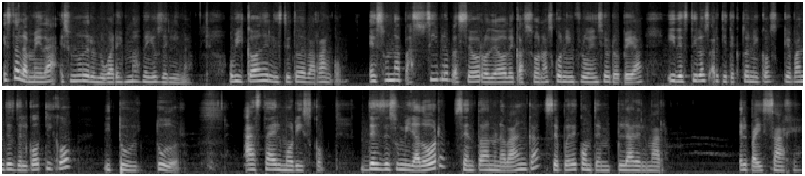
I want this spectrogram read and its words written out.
Esta alameda es uno de los lugares más bellos de Lima, ubicado en el distrito de Barranco. Es un apacible paseo rodeado de casonas con influencia europea y de estilos arquitectónicos que van desde el gótico y Tudor hasta el morisco. Desde su mirador, sentado en una banca, se puede contemplar el mar, el paisaje.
